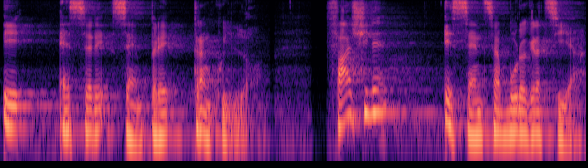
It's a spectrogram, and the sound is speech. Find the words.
e essere sempre tranquillo. Facile e senza burocrazia.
